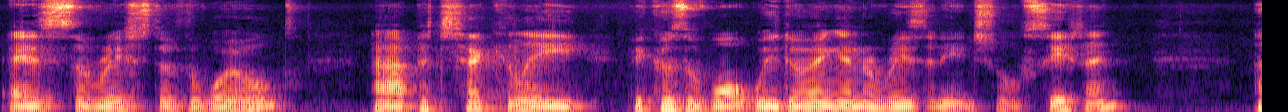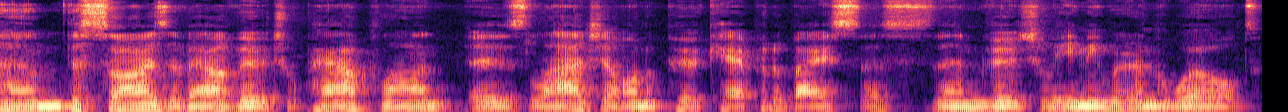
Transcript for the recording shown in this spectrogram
as the rest of the world, uh, particularly because of what we're doing in a residential setting. Um, the size of our virtual power plant is larger on a per capita basis than virtually anywhere in the world,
